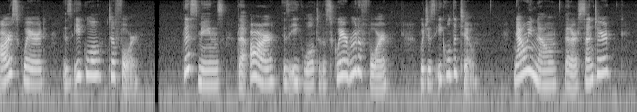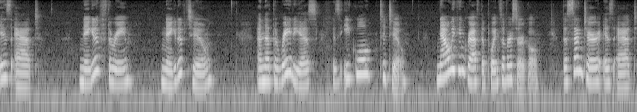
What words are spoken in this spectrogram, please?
r squared is equal to 4. This means that r is equal to the square root of 4, which is equal to 2. Now we know that our center is at negative 3, negative 2, and that the radius is equal to 2. Now we can graph the points of our circle. The center is at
